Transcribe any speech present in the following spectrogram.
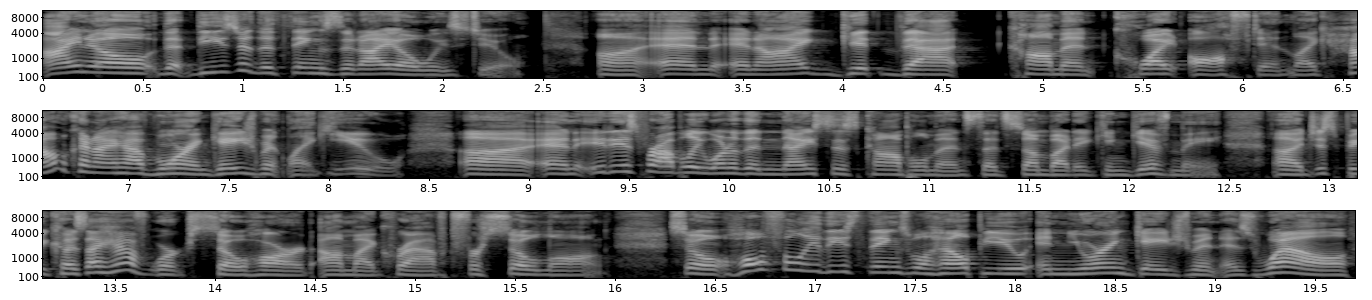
I know that these are the things that I always do, uh, and and I get that comment quite often like how can i have more engagement like you? Uh, and it is probably one of the nicest compliments that somebody can give me uh, just because i have worked so hard on my craft for so long. So hopefully these things will help you in your engagement as well.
